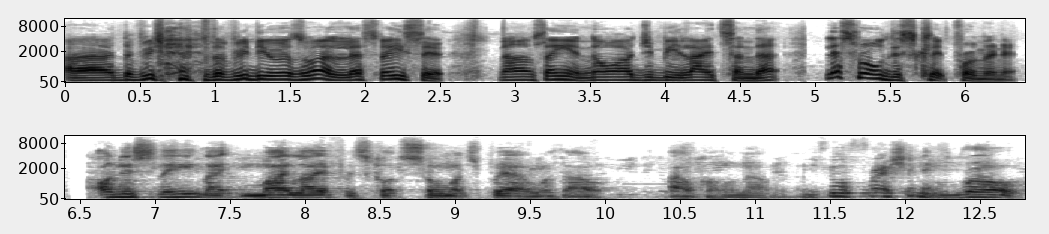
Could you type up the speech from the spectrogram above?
uh, the, video, the video as well? Let's face it. Now I'm saying no RGB lights and that. Let's roll this clip for a minute honestly, like my life has got so much better without alcohol now. You feel fresh in it, bro.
